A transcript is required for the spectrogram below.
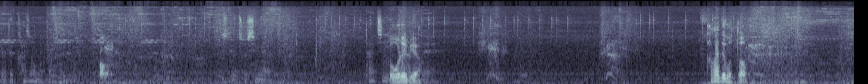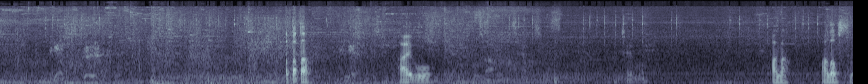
레드 카전 오나 어? 이거 조심해야 돼너 오랩이야. 카사딘부터 아 땄다. 아이고. 되고 안와 안 없어.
